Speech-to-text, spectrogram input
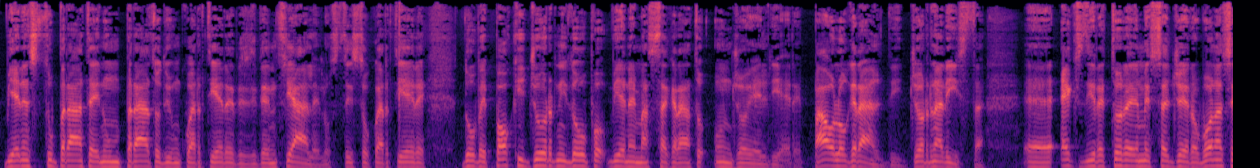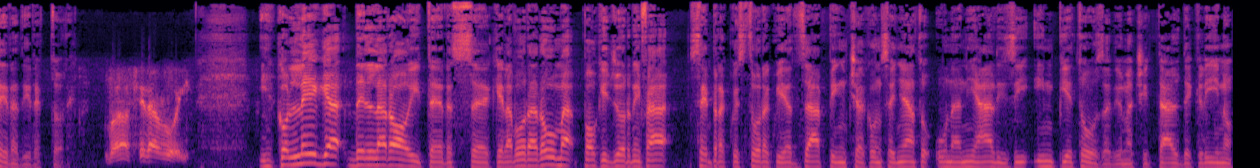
viene stuprata in un prato di un quartiere residenziale, lo stesso quartiere dove pochi giorni dopo viene massacrato un gioielliere. Paolo Graldi, giornalista eh, ex direttore del Messaggero. Buonasera direttore. Buonasera a voi. Il collega della Reuters che lavora a Roma pochi giorni fa, sempre a quest'ora qui a Zapping, ci ha consegnato un'analisi impietosa di una città al declino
